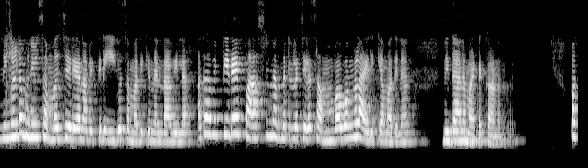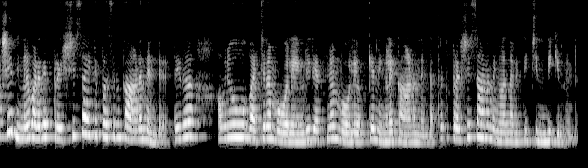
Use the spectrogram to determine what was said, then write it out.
നിങ്ങളുടെ മുന്നിൽ സമ്മതിച്ചു തരാൻ ആ വ്യക്തിയുടെ ഈഗോ സമ്മതിക്കുന്നുണ്ടാവില്ല. അത് ആ വ്യക്തിയുടെ പാസ്റ്റിൽ നടന്നിട്ടുള്ള ചില സംഭവങ്ങളായിരിക്കാം അതിന് നിദാനമായിട്ട് കാണുന്നത്. പക്ഷേ നിങ്ങൾ വളരെ പ്രഷ്യസ് ആയിട്ട് പേഴ്സൺ കാണുന്നുണ്ട്. അതായത് ഒരു വജ്രം പോലെ ഒരു രത്നം പോലെ ഒക്കെ നിങ്ങളെ കാണുന്നുണ്ട്. അത്രയ്ക്ക് പ്രഷ്യസ് ആണ് നിങ്ങളെന്ന് വ്യക്തി ചിന്തിക്കുന്നുണ്ട്.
